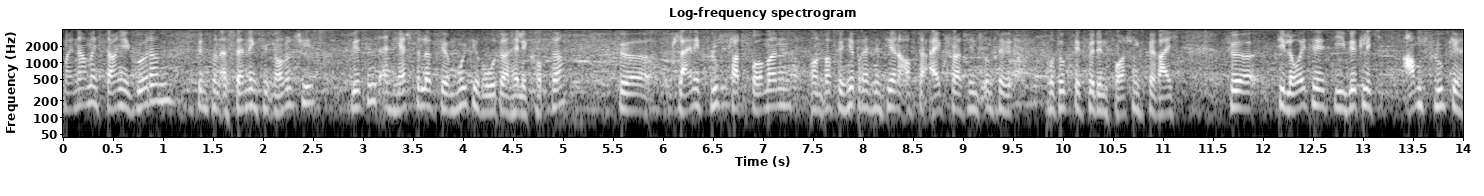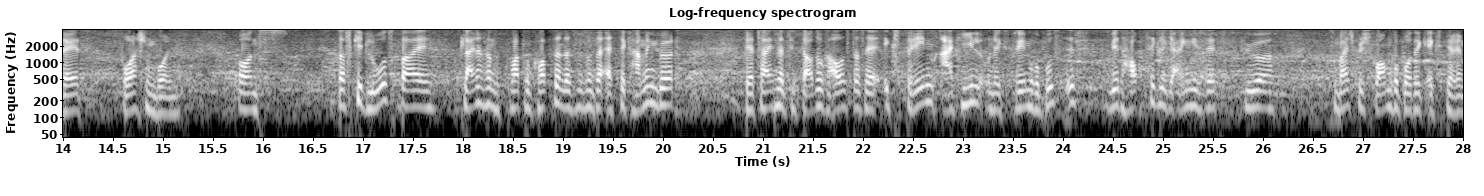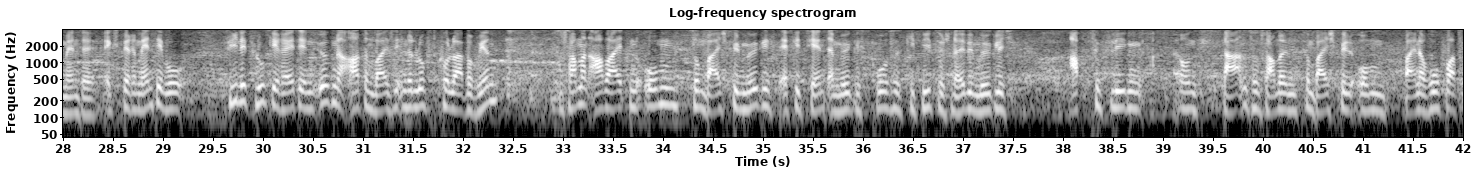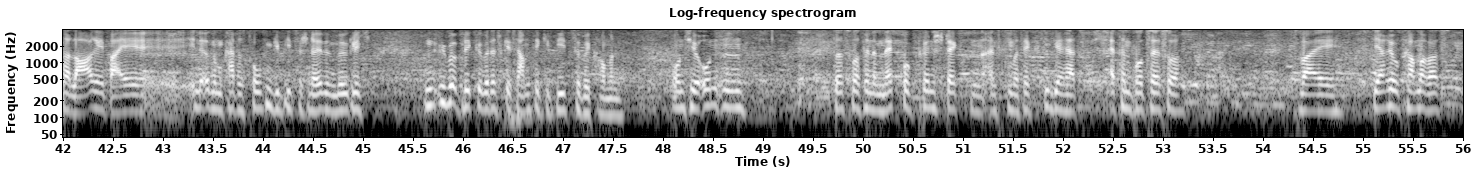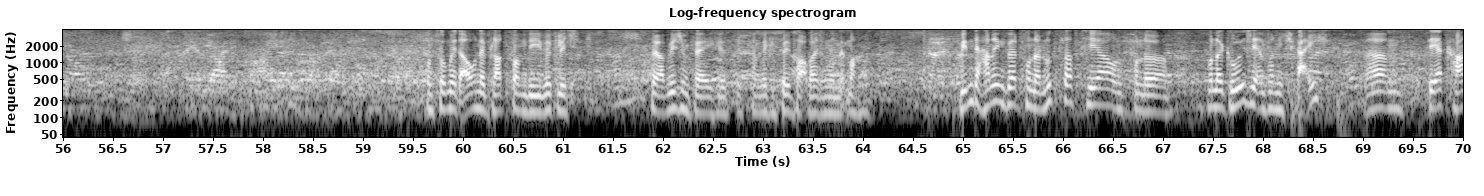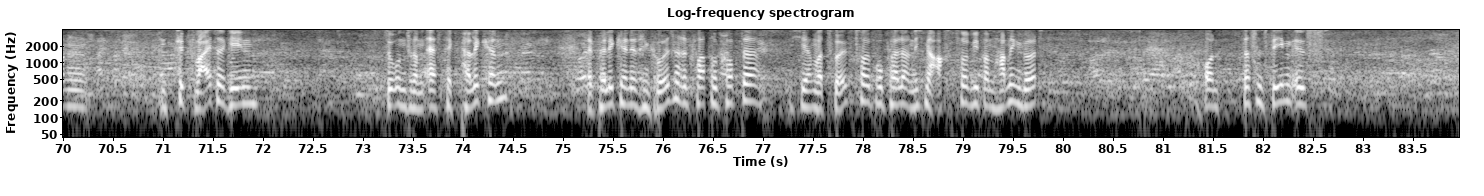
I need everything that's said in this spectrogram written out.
Mein Name ist Daniel Gurdan, ich bin von Ascending Technologies. Wir sind ein Hersteller für Multirotor-Helikopter, für kleine Flugplattformen und was wir hier präsentieren auf der ICRA sind unsere Produkte für den Forschungsbereich, für die Leute, die wirklich am Fluggerät forschen wollen. Und das geht los bei kleineren Quadrocoptern, das ist unser Aztec Hummingbird. Der zeichnet sich dadurch aus, dass er extrem agil und extrem robust ist, wird hauptsächlich eingesetzt für zum Beispiel Schwarmrobotik-Experimente. Experimente, wo viele Fluggeräte in irgendeiner Art und Weise in der Luft kollaborieren, zusammenarbeiten, um zum Beispiel möglichst effizient ein möglichst großes Gebiet so schnell wie möglich abzufliegen und Daten zu sammeln, zum Beispiel um bei einer Hochwasserlage bei, in irgendeinem Katastrophengebiet so schnell wie möglich einen Überblick über das gesamte Gebiet zu bekommen. Und hier unten das, was in einem Netbook drin steckt, ein 1,6 GHz Atom-Prozessor, zwei Stereokameras und somit auch eine Plattform, die wirklich ja, visionfähig ist. Ich kann wirklich Bildverarbeitung damit machen. Wem der Hummingbird von der Nutzlast her und von der, von der Größe einfach nicht reicht, ähm, der kann einen Tick weitergehen zu unserem Aztec Pelican. Der Pelican ist ein größerer Quadrocopter. Hier haben wir 12 Zoll Propeller, nicht mehr 8 Zoll wie beim Hummingbird. Und das System ist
